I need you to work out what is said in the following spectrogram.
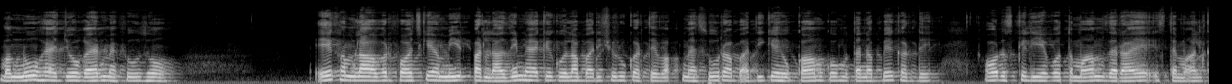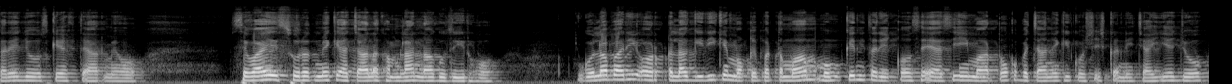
ممنوع ہے جو غیر محفوظ ہوں۔ ایک حملہ آور فوج کے امیر پر لازم ہے کہ گولہ باری شروع کرتے وقت محصور آبادی کے حکام کو متنبع کر دے اور اس کے لیے وہ تمام ذرائع استعمال کرے جو اس کے اختیار میں ہوں۔ سوائے اس صورت میں کہ اچانک حملہ ناگزیر ہو۔ گولہ باری اور قلعہ گیری کے موقع پر تمام ممکن طریقوں سے ایسی عمارتوں کو بچانے کی کوشش کرنی چاہیے جو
